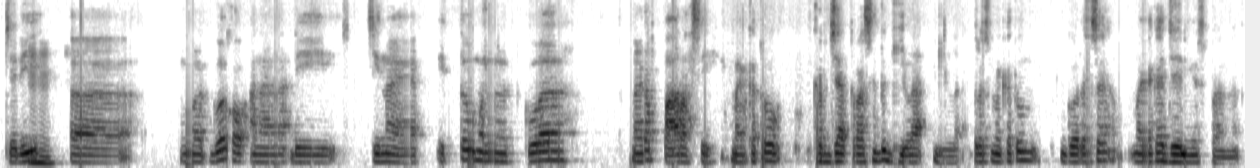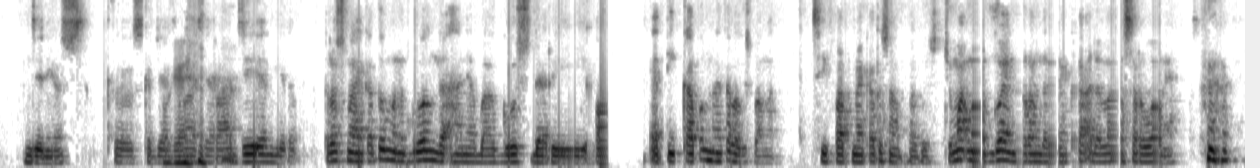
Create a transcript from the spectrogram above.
jadi Mhm. eh, menurut gue kalau anak-anak di Cina ya itu menurut gue mereka parah sih. Mereka tuh kerja kerasnya tuh gila gila. Terus mereka tuh gue rasa mereka jenius banget. Jenius. Terus kerja Oke. kerasnya rajin gitu. Terus mereka tuh menurut gue nggak hanya bagus dari etika pun mereka bagus banget sifat mereka tuh sangat bagus cuma menurut gue yang kurang dari mereka adalah keseruan ya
